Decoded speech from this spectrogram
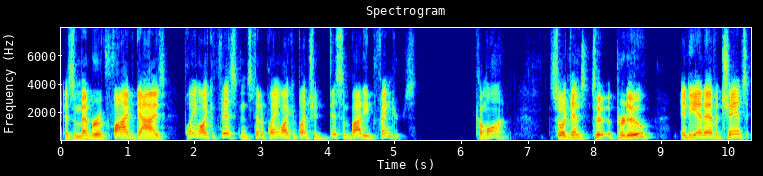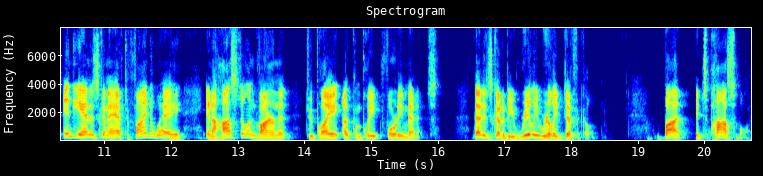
as a member of five guys playing like a fist instead of playing like a bunch of disembodied fingers. Come on. So against Purdue, Indiana have a chance. Indiana's going to have to find a way in a hostile environment to play a complete 40 minutes. That is going to be really, really difficult. But it's possible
